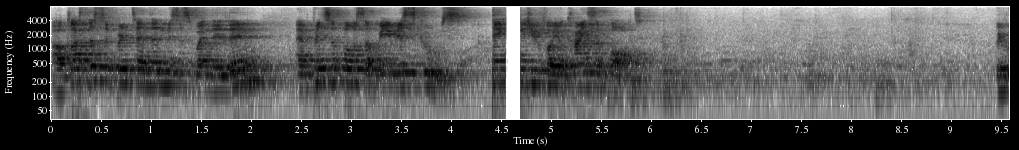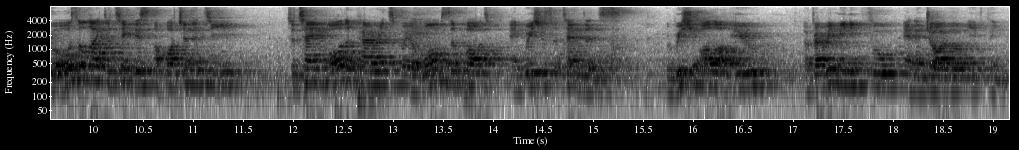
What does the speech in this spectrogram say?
our cluster superintendent, Mrs. Wendy Lim, and principals of various schools. Thank you for your kind support. We would also like to take this opportunity to thank all the parents for your warm support and gracious attendance. We wish all of you a very meaningful and enjoyable evening.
